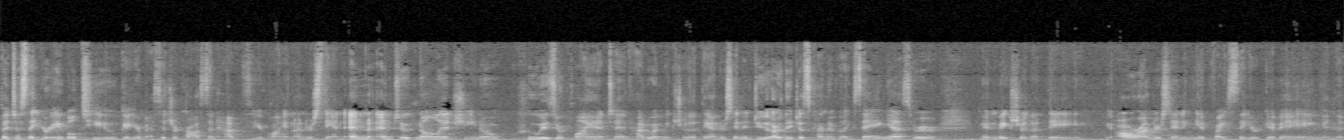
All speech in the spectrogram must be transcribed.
but just that you're able to get your message across and have your client understand and and to acknowledge you know who is your client and how do i make sure that they understand and do are they just kind of like saying yes or can make sure that they are understanding the advice that you're giving and the,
